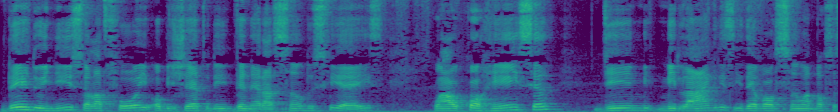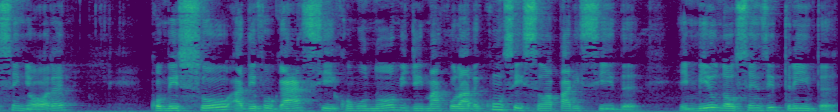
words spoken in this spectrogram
Desde o início, ela foi objeto de veneração dos fiéis, com a ocorrência de milagres e devoção a Nossa Senhora. Começou a divulgar-se como o nome de Imaculada Conceição Aparecida em 1930,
